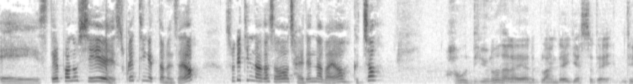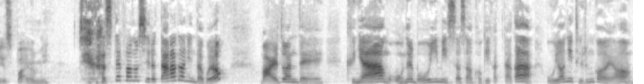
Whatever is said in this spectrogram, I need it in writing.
에이, 스테파노 씨, 소개팅 했다면서요? 소개팅 나가서 잘 됐나 봐요. 그쵸? How do you know that I had a blind date yesterday? Do you spy on me? 제가 스테파노 씨를 따라다닌다고요? 말도 안 돼. 그냥 오늘 모임이 있어서 거기 갔다가 우연히 들은 거예요.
